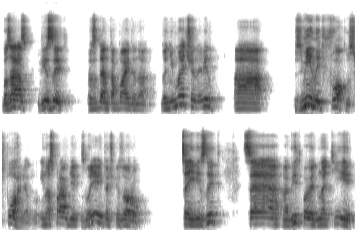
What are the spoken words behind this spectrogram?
Бо зараз візит президента Байдена до Німеччини він а, змінить фокус погляду. І насправді, з моєї точки зору, цей візит це відповідь на ті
